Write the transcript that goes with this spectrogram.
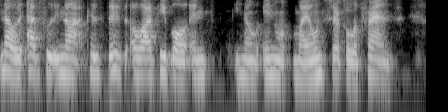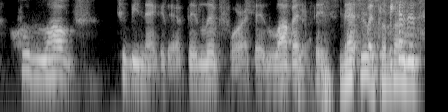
no, absolutely not. Because there's a lot of people, and you know, in my own circle of friends, who love to be negative. They live for it. They love it. Yeah. They, Me uh, too, but because it's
